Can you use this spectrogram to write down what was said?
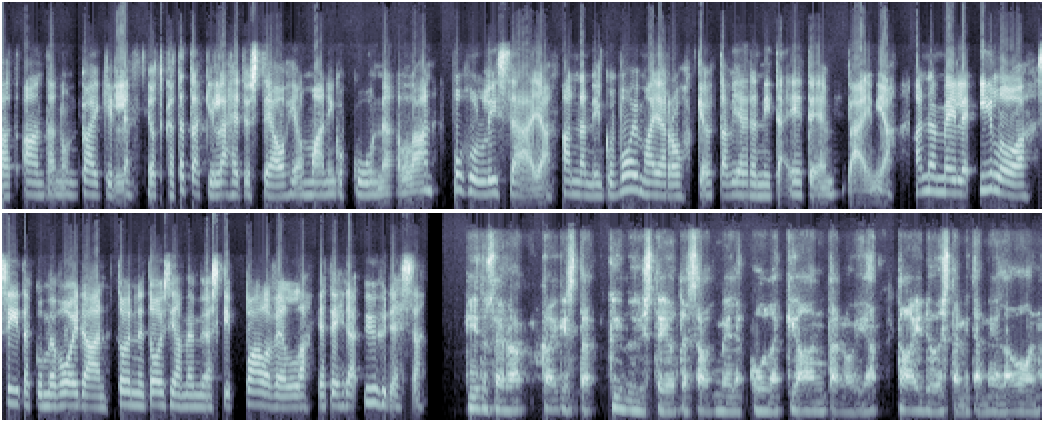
oot antanut kaikille, jotka tätäkin lähetystä ja ohjelmaa niin kuin kuunnellaan. Puhu lisää ja anna niin kuin voimaa ja rohkeutta viedä niitä eteenpäin. Ja anna meille iloa siitä, kun me voidaan toinen toisiamme myöskin palvella ja tehdä yhdessä Kiitos Herra kaikista kyvyistä, joita sä oot meille kullekin antanut ja taidoista, mitä meillä on.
